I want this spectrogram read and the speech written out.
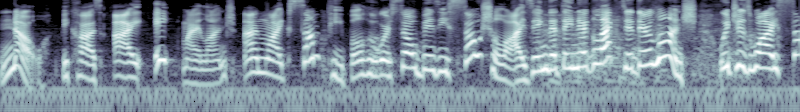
No, because I ate my lunch, unlike some people who were so busy socializing that they neglected their lunch, which is why some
